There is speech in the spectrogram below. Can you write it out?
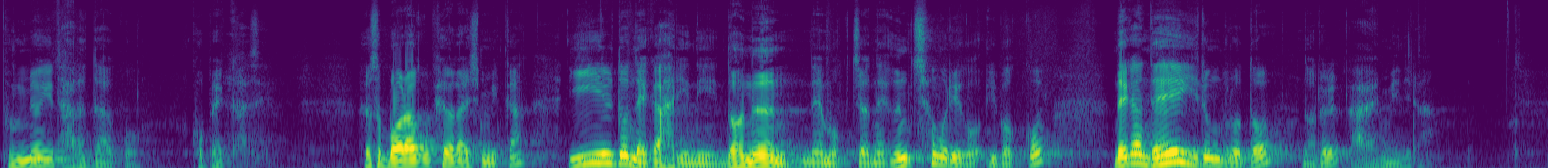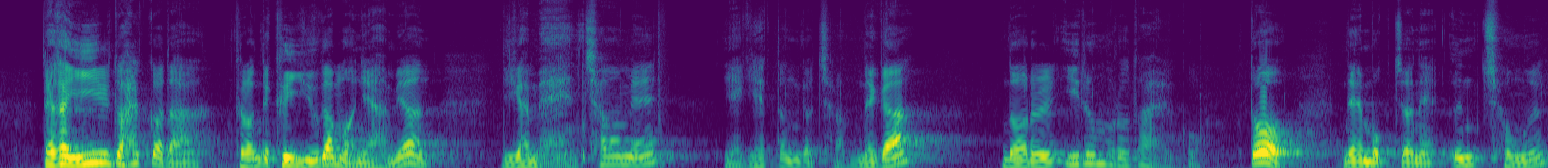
분명히 다르다고 고백하세요. 그래서 뭐라고 표현하십니까? 이 일도 내가 하리니 너는 내 목전에 은총을 입었고 내가 내 이름으로도 너를 알미니라. 내가 이 일도 할 거다. 그런데 그 이유가 뭐냐 하면 네가 맨 처음에 얘기했던 것처럼 내가 너를 이름으로도 알고 또 내 목전에 은총을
